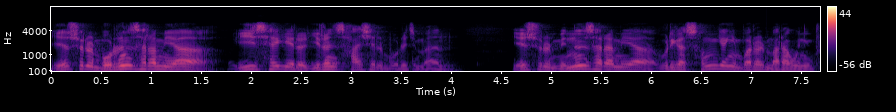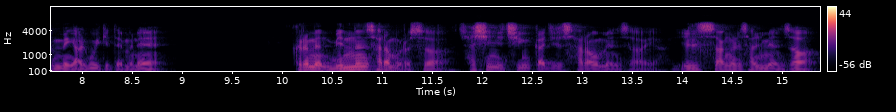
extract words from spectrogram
예수를 모르는 사람이야 이 세계를 이런 사실을 모르지만 예수를 믿는 사람이야 우리가 성경이 뭐를 말하고 있는 게 분명히 알고 있기 때문에 그러면 믿는 사람으로서 자신이 지금까지 살아오면서 일상을 살면서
